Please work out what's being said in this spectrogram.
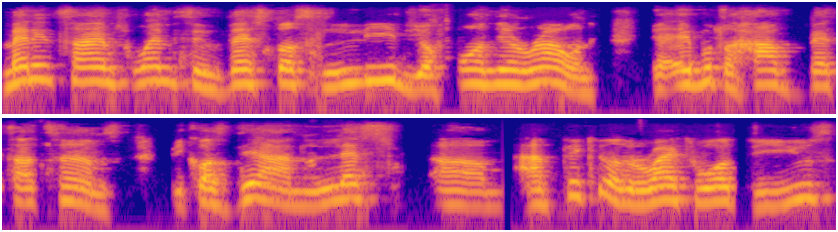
Many times, when these investors lead your funding round, you're able to have better terms because they are less, um, I'm thinking of the right word to use,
